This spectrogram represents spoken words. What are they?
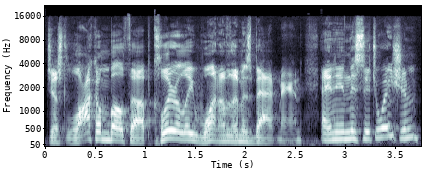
Just lock them both up. Clearly one of them is batman. And in this situation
